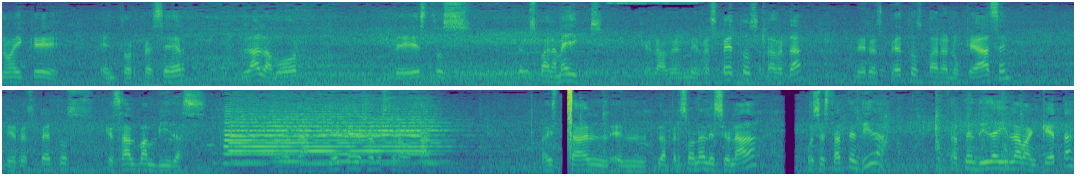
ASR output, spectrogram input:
no hay que entorpecer la labor de estos de los paramédicos. Que la, mis respetos, la verdad, mis respetos para lo que hacen, mis respetos que salvan vidas. La verdad, y hay que dejarlos trabajar. Ahí está la persona lesionada, pues está atendida. Está atendida ahí en la banqueta,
